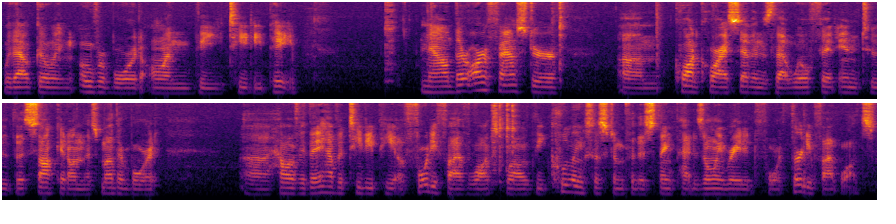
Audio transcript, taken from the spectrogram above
without going overboard on the TDP. Now, there are faster um, quad-core i7s that will fit into the socket on this motherboard. Uh, however, they have a TDP of 45 watts, while the cooling system for this ThinkPad is only rated for 35 watts.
